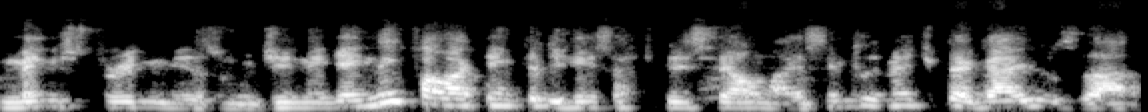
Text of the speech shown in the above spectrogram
mainstream mesmo, de ninguém nem falar que é inteligência artificial mais, simplesmente pegar e usar.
